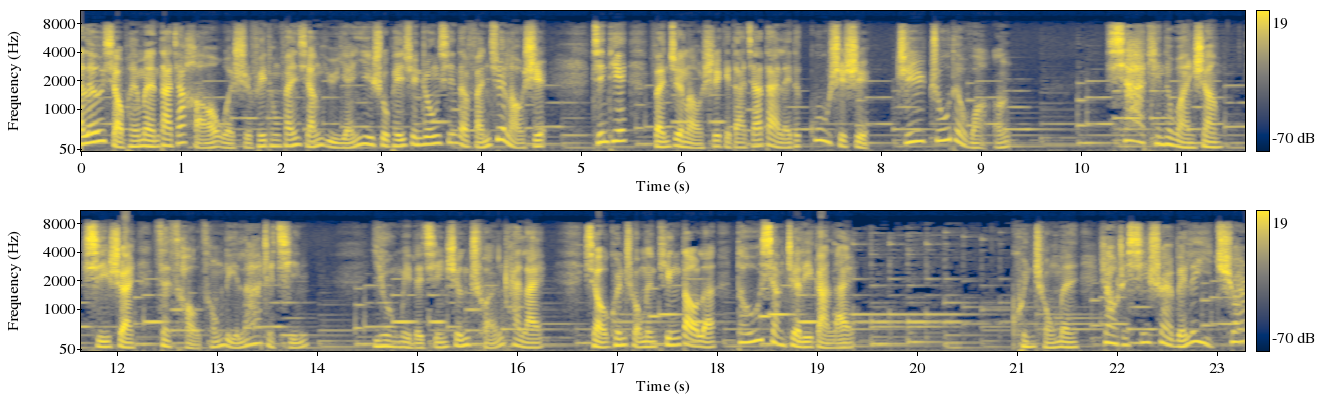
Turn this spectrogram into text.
Hello，小朋友们，大家好，我是非同凡响语言艺术培训中心的樊俊老师。今天，樊俊老师给大家带来的故事是《蜘蛛的网》。夏天的晚上，蟋蟀在草丛里拉着琴，优美的琴声传开来，小昆虫们听到了，都向这里赶来。昆虫们绕着蟋蟀围了一圈，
